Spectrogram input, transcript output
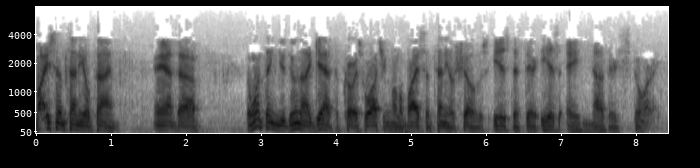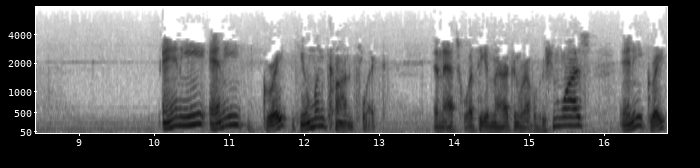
Bicentennial time. And uh, the one thing you do not get, of course, watching all the bicentennial shows is that there is another story. Any any great human conflict, and that's what the American Revolution was. Any great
